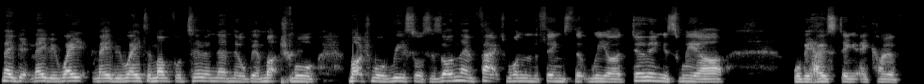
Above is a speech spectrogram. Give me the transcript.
maybe maybe wait maybe wait a month or two, and then there will be much more much more resources on there. In fact, one of the things that we are doing is we are we'll be hosting a kind of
